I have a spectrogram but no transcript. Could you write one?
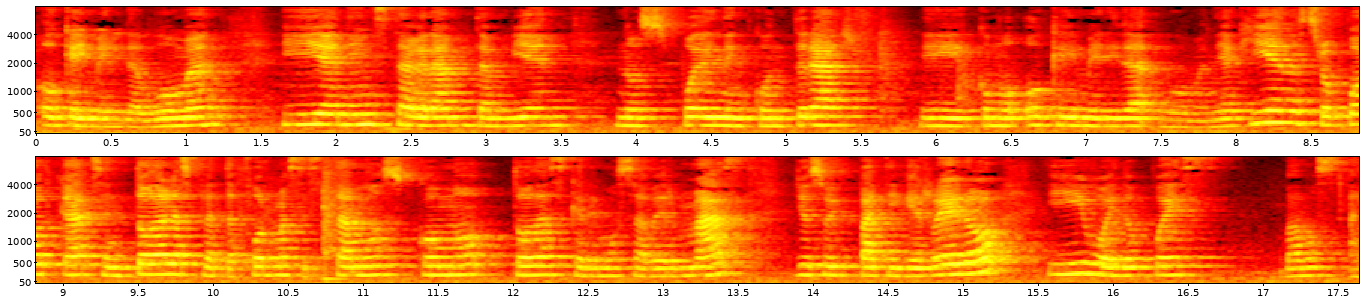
OK Merida Woman y en Instagram también nos pueden encontrar eh, como OK Merida Woman. Y aquí en nuestro podcast, en todas las plataformas estamos como Todas Queremos Saber Más. Yo soy Patti Guerrero y bueno, pues vamos a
